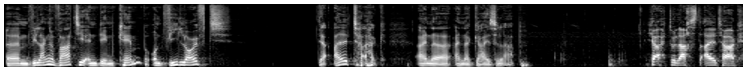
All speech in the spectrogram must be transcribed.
Ähm, wie lange wart ihr in dem Camp und wie läuft der Alltag einer, einer Geisel ab? Ja, du lachst Alltag.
